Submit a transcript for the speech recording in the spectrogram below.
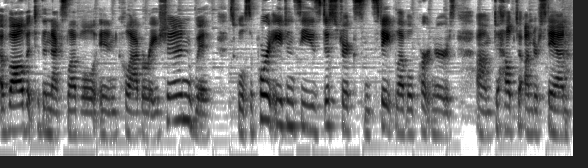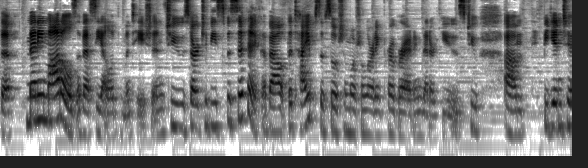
evolve it to the next level in collaboration with school support agencies, districts, and state level partners um, to help to understand the many models of SEL implementation, to start to be specific about the types of social emotional learning programming that are used, to um, begin to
